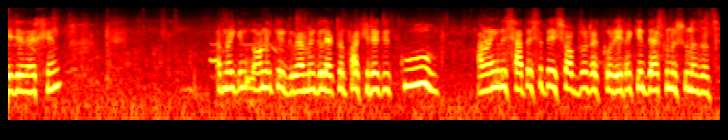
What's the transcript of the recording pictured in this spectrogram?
এই যে দেখেন, আমরা কিন্তু অনেকে গ্রামে গেলে একটা পাখিটাকে কু, আমরা কিন্তু সাথে সাথে এই শব্দটা করি, এটা কিন্তু এখনও শোনা যাচ্ছে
